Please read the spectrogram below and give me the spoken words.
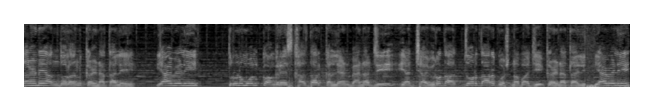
धरणे आंदोलन करण्यात आले. यावेळी तृणमूल काँग्रेस खासदार कल्याण बॅनर्जी यांच्या विरोधात जोरदार घोषणाबाजी करण्यात आली. यावेळी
